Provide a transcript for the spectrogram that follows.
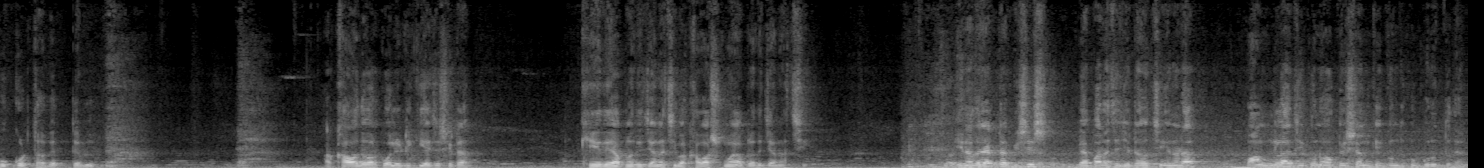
বুক করতে হবে টেবিল আর খাওয়া দাওয়ার কোয়ালিটি কী আছে সেটা খেয়ে দিয়ে আপনাদের জানাচ্ছি বা খাওয়ার সময় আপনাদের জানাচ্ছি। এনাদের একটা বিশেষ ব্যাপার আছে, যেটা হচ্ছে এনারা বাংলা যে কোনো অকেশনকে কিন্তু খুব গুরুত্ব দেন।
